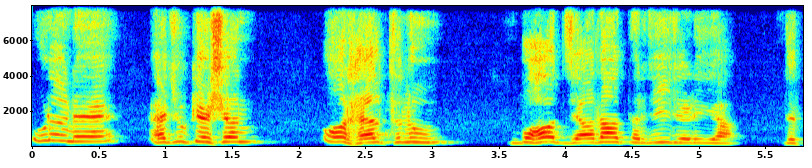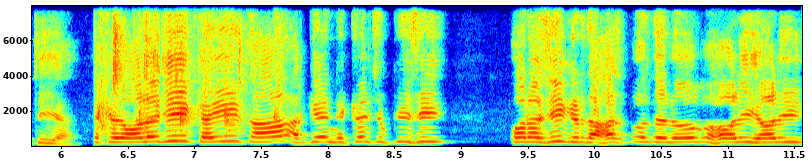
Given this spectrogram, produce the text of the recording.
ਉਹਨਾਂ ਨੇ ਐਜੂਕੇਸ਼ਨ ਔਰ ਹੈਲਥ ਨੂੰ ਬਹੁਤ ਜ਼ਿਆਦਾ ਤਰਜੀਹ ਜਿਹੜੀ ਆ, ਦਿੱਤੀ ਆ। ਟੈਕਨੋਲੋਜੀ ਕਈ ਤਾਂ ਅੱਗੇ ਨਿਕਲ ਚੁੱਕੀ ਸੀ, ਪਰ ਅਸੀਂ ਗੁਰਦਾਸਪੁਰ ਦੇ ਲੋਕ ਹੌਲੀ ਹੌਲੀ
